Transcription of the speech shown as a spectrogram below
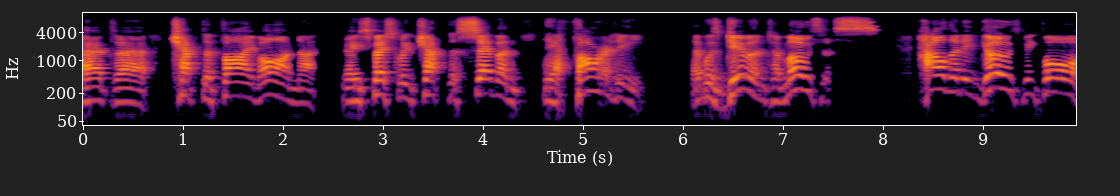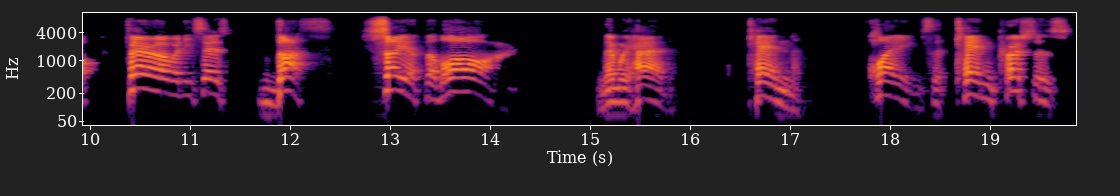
at uh, chapter 5 on, uh, especially chapter 7, the authority that was given to Moses. How that he goes before Pharaoh and he says, Thus saith the Lord. And then we had 10 plagues, the 10 curses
